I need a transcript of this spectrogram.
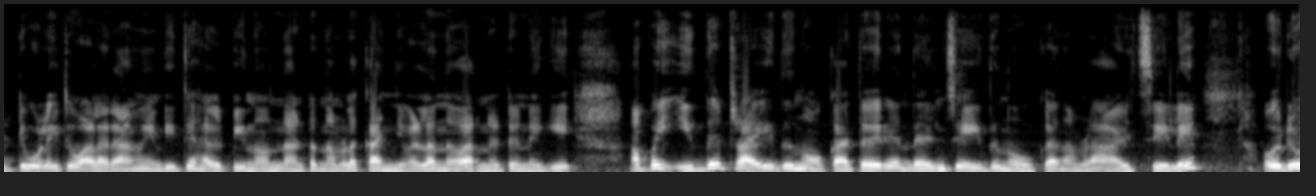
അടിപൊളിയായിട്ട് വളരാൻ വേണ്ടിയിട്ട് ഹെൽപ്പ് ചെയ്യുന്ന ഒന്നാണ് കേട്ടോ നമ്മളെ കഞ്ഞിവെള്ളം എന്ന് പറഞ്ഞിട്ടുണ്ടെങ്കിൽ. അപ്പോൾ ഇത് ട്രൈ ചെയ്ത് നോക്കാത്തവർ എന്തായാലും ചെയ്ത് നോക്കുക. നമ്മൾ ആഴ്ചയിൽ ഒരു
